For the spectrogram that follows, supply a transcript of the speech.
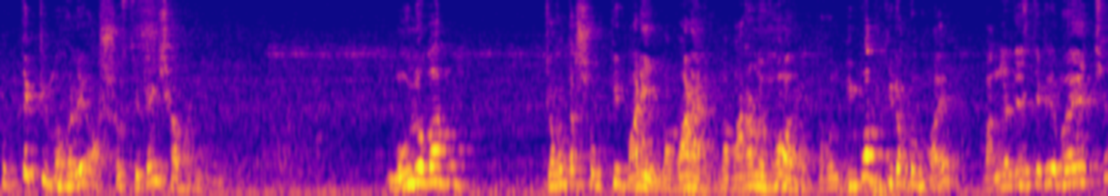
প্রত্যেকটি মহলে অস্বস্তিটাই স্বাভাবিক। মৌলবাদ যখন তার শক্তি বাড়ে বা বাড়ায় বা বাড়ানো হয়, তখন বিপদ কীরকম হয়, বাংলাদেশ থেকে বোঝা যাচ্ছে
